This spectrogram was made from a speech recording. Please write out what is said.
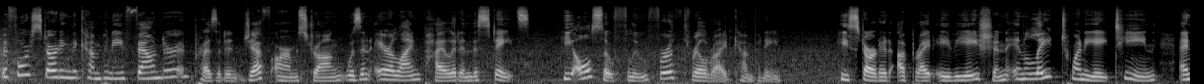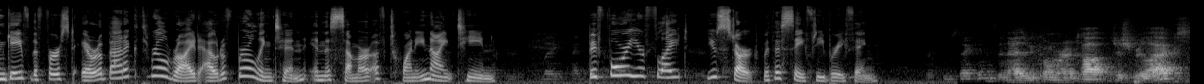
Before starting the company, founder and president Jeff Armstrong was an airline pilot in the States. He also flew for a thrill ride company. He started Upright Aviation in late 2018 and gave the first aerobatic thrill ride out of Burlington in the summer of 2019. Before your flight, you start with a safety briefing. For a few seconds, and as we come around top, just relax.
